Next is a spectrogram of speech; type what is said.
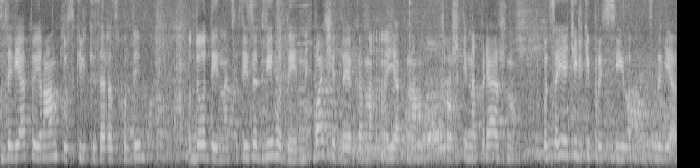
З 9 ранку, скільки зараз годин? До 11, за 2 години. Бачите, яка на- як нам трошки напряжно. Оце я тільки присіла з 9.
